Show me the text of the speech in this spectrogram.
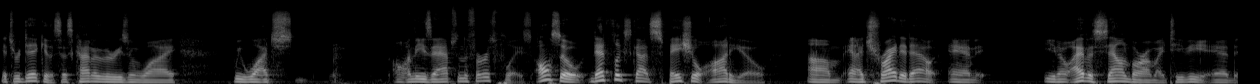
it's ridiculous. That's kind of the reason why we watch on these apps in the first place. Also, Netflix got spatial audio, um, and I tried it out, and you know, I have a sound bar on my TV, and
